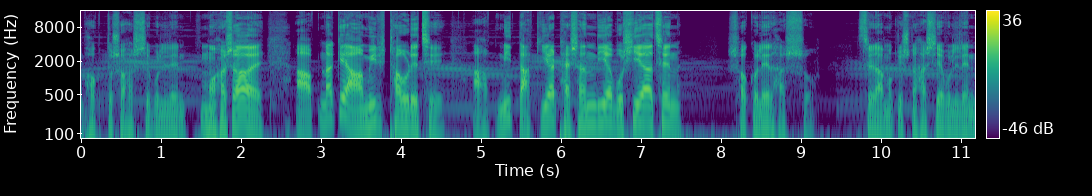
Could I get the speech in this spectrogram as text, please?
ভক্ত সহাস্যে বলিলেন, মহাশয়, আপনাকে আমির ঠাউরেছে আপনি তাকিয়া ঠেসান দিয়া বসিয়া আছেন। সকলের হাস্য। শ্রীরামকৃষ্ণ হাসিয়া বলিলেন,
